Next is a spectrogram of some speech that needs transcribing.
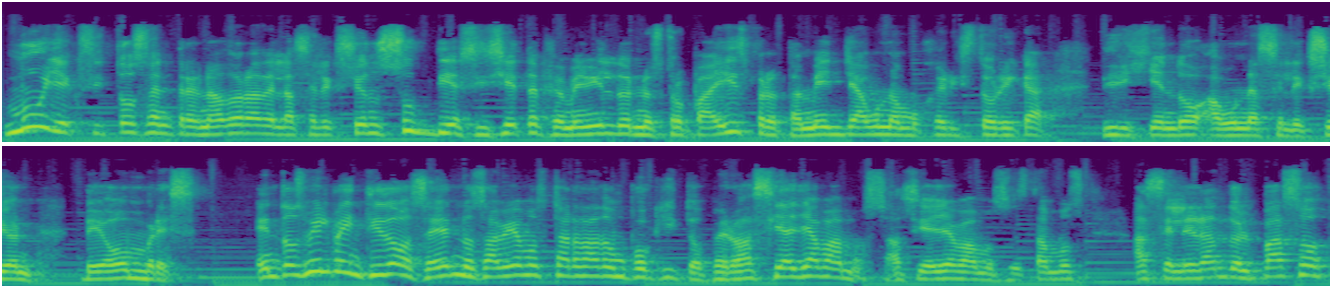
muy exitosa entrenadora de la selección sub-17 femenil de nuestro país, pero también ya una mujer histórica dirigiendo a una selección de hombres. En 2022, ¿eh? nos habíamos tardado un poquito, pero hacia allá vamos, hacia allá vamos. Estamos acelerando el paso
